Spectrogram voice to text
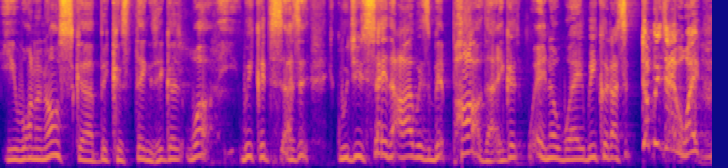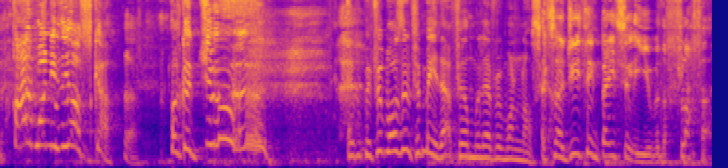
you won an Oscar because things? He goes, what? We could. I said, would you say that I was a bit part of that? He goes, in a way, we could. I said, don't be saying away. I won you the Oscar. I was going, yeah. If it wasn't for me, that film would never have won an Oscar. So, do you think basically you were the fluffer?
